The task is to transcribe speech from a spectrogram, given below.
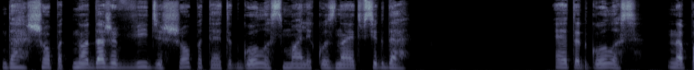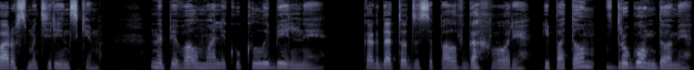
Да, шепот, но даже в виде шепота этот голос Малик узнает всегда. Этот голос, на пару с материнским, напевал Малику колыбельные, когда тот засыпал в Гахворе, и потом в другом доме,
